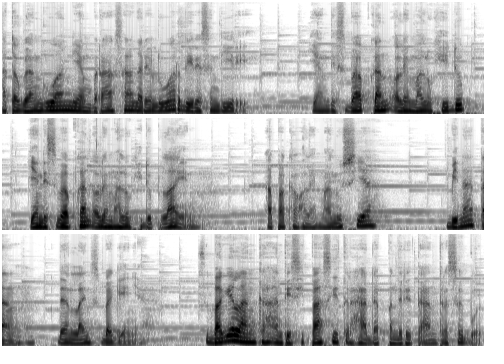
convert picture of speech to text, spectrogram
atau gangguan yang berasal dari luar diri sendiri yang disebabkan oleh makhluk hidup yang disebabkan oleh makhluk hidup lain, apakah oleh manusia, binatang, dan lain sebagainya. Sebagai langkah antisipasi terhadap penderitaan tersebut,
